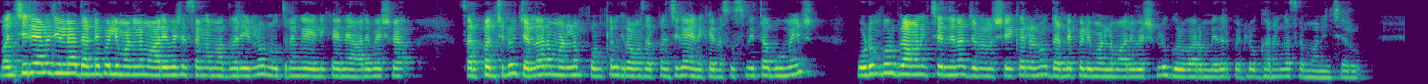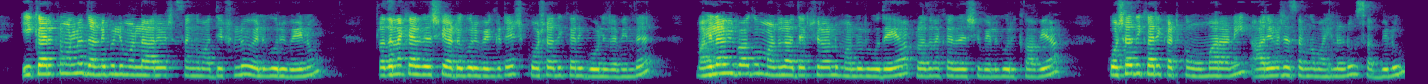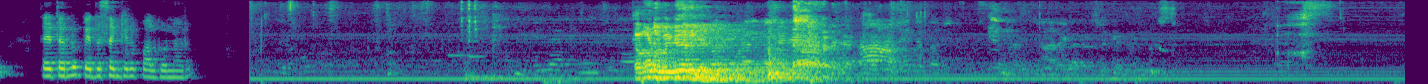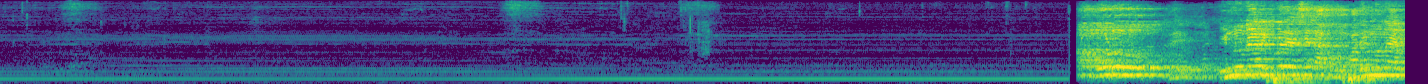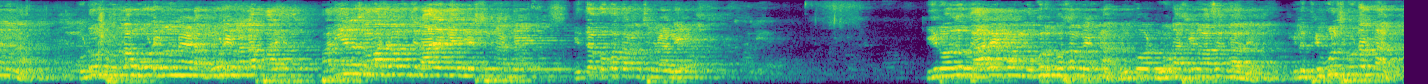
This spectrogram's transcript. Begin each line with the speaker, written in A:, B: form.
A: మంచిర్యాల జిల్లా దండపల్లి మండలం ఆర్యవేశ సంఘం ఆధ్వర్యంలో నూతనంగా ఎన్నికైన ఆర్యవేశ సర్పంచులు జన్నారం మండలం పొన్కల్ గ్రామ సర్పంచ్గా ఎన్నికైన సుస్మిత భూమేష్ ఉడంపూర్ గ్రామానికి చెందిన జొన్నల శేఖర్లను దండపల్లి మండలం ఆర్యవేశులు గురువారం మెదర్పేటలో ఘనంగా సన్మానించారు. ఈ కార్యక్రమంలో దండపల్లి మండల ఆర్యవేశ సంఘం అధ్యక్షులు వెలుగురి వేణు ప్రధాన కార్యదర్శి అడగూరి వెంకటేష్ కోశాధికారి గోలి రవీందర్ మహిళా విభాగం మండల అధ్యక్షురాలు మల్లూరు ఉదయ ప్రధాన కార్యదర్శి వెలుగురి కావ్య కోశాధికారి కటకం ఉమారాణి ఆర్యవేశ సంఘ మహిళలు సభ్యులు తదితరులు పెద్ద సంఖ్యలో పాల్గొన్నారు.
B: తమ్ముడు వీడియో తీయండి. మూడు ఇల్లు ఉన్నాయి ఇప్పుడు తెలిసి నాకు పదిహేను పది మూడు ఇళ్ళు ఉన్నాయి మూడు ఇళ్ళ పది పదిహేను సంవత్సరాల నుంచి రాజకీయం చేస్తుందంటే ఇంత గొప్పతనం చూడండి. ఈ రోజు కార్యక్రమం ముగ్గురు కోసం పెట్టిన. ఇంకోటి నూడా శ్రీనివాసం కాదు వీళ్ళు త్రిపుల్ షూటర్ నాకు.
